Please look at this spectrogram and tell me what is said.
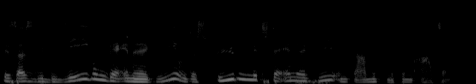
ist also die Bewegung der Energie und das Üben mit der Energie und damit mit dem Atem.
